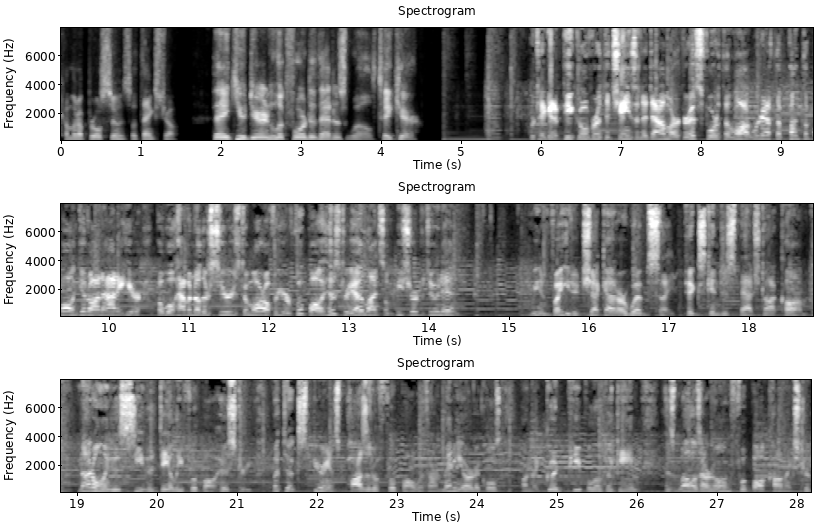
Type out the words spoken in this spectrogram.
coming up real soon. So thanks, Joe. Thank you, Darren. Look forward to that as well. Take care. We're taking a peek over at the chains and the down marker. It's fourth and long. We're going to have to punt the ball and get on out of here, but we'll have another series tomorrow for your football history headlines, so be sure to tune in. We invite you to check out our website, pigskindispatch.com, not only to see the daily football history, but to experience positive football with our many articles on the good people of the game, as well as our own football comic strip,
